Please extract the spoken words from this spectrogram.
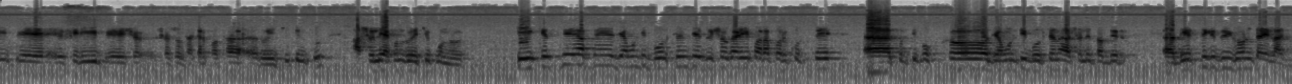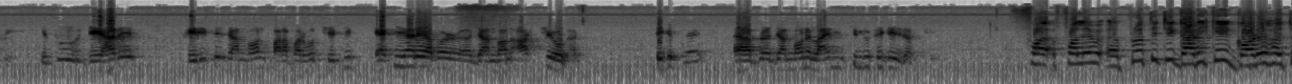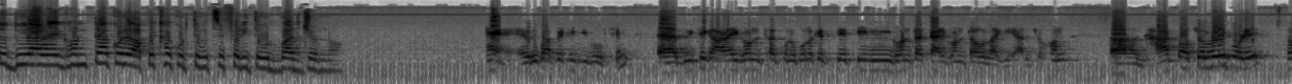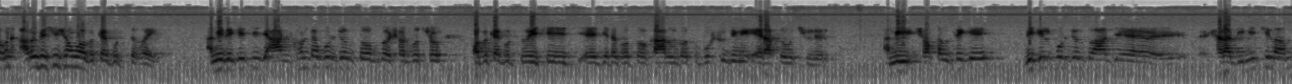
ফেরি সচল থাকার কথা রয়েছে, কিন্তু আসলে এখন রয়েছে পনেরোটি। এই ক্ষেত্রে আপনি যেমনটি বলছেন যে দুশো গাড়ি পারাপার করতে কর্তৃপক্ষ যেমনটি বলছেন, আসলে তাদের দেড় থেকে দুই ঘন্টায় লাগবে। কিন্তু যে হারে ফেরিতে যানবাহন পারাপার হচ্ছে, ঠিক একই হারে আবার যানবাহন আসছেও ঘাটে সেক্ষেত্রে আপনার যানবাহনের লাইন কিন্তু থেকেই যাচ্ছে। ফলে প্রতিটি গাড়িকেই গড়ে হয়তো দুই আড়াই ঘণ্টা করে অপেক্ষা করতে হচ্ছে ফেরিতে উঠবার জন্য। হ্যাঁ রূপা আপনি ঠিকই বলছেন। দুই থেকে আড়াই ঘণ্টা কোনো কোনো ক্ষেত্রে তিন ঘণ্টা চার ঘন্টাও লাগে। আর যখন ঘাট অচল হয়ে পড়ে তখন আরও বেশি সময় অপেক্ষা করতে হয়। আমি দেখেছি যে আট ঘণ্টা পর্যন্ত সর্বোচ্চ অপেক্ষা করতে হয়েছে যেটা গত কাল গত পরশু দিনে এরাতেও ছিল আমি সকাল থেকে বিকেল পর্যন্ত আজ আহ, সারা দিনই ছিলাম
